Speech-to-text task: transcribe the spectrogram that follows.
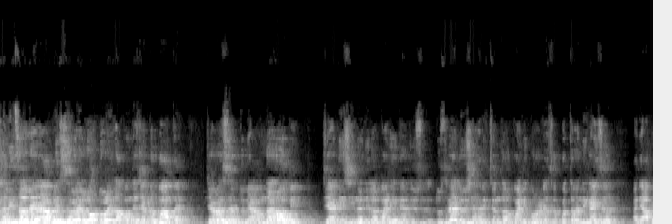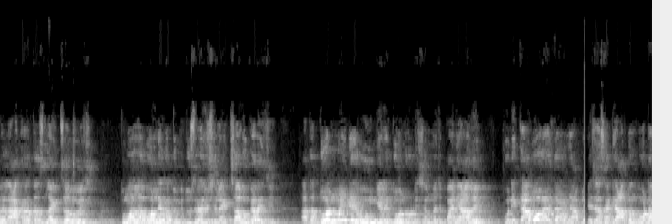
खाली चालले आपले सगळे लोक डोळे दाखवून त्याच्याकडे पाहत आहेत ज्यावेळेस साहेब तुम्ही आमदार होते ज्या दिवशी नदीला पाणी त्या दिवशी दुसऱ्या दिवशी हरिश्चंद्र पाणी पुरवठ्याचं पत्र निघायचं आणि आपल्याला अकरा तास लाइट चालू व्हायची. तुम्हाला बोलले का तुम्ही दुसऱ्या दिवशी लाइट चालू करायची? आता दोन महिने होऊन गेले दोन रोटेशन म्हणजे पाणी आलंय. कुणी का बोलायला तयार नाही याच्यासाठी आपण मोठा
